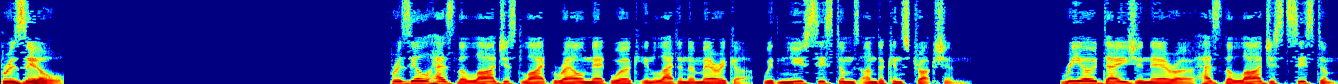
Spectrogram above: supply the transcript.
Brazil Brazil has the largest light rail network in Latin America, with new systems under construction. Rio de Janeiro has the largest system,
